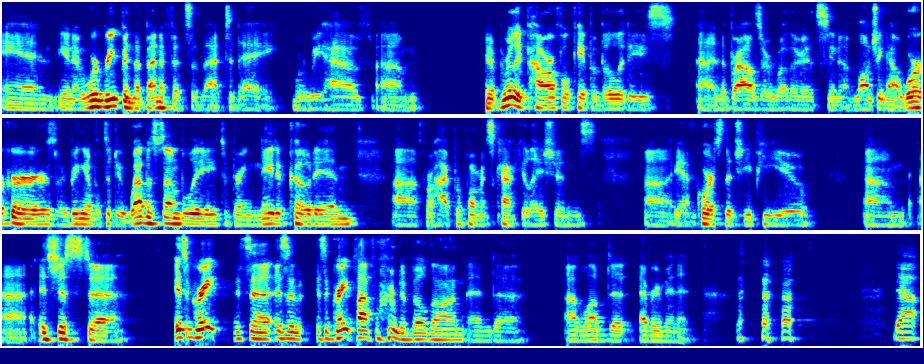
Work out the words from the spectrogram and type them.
And, you know, we're reaping the benefits of that today, where we have um, you know, really powerful capabilities uh, in the browser, whether it's, you know, launching out workers or being able to do WebAssembly to bring native code in uh, for high performance calculations. Uh, yeah, of course, the GPU. Um, uh, it's just, uh, it's a great it's a it's a it's a great platform to build on and uh i've loved it every minute now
